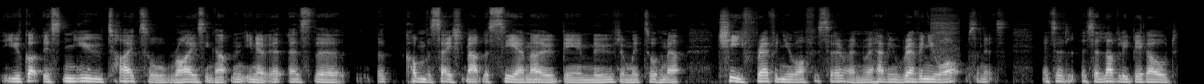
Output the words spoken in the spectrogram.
you've got this new title rising up, and you know, as the, the conversation about the CMO being moved, and we're talking about chief revenue officer, and we're having revenue ops, and it's it's a it's a lovely big old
